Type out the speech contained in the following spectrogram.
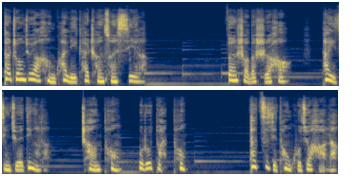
他终究要很快离开陈存希了。分手的时候。他已经决定了，长痛不如短痛，他自己痛苦就好了，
